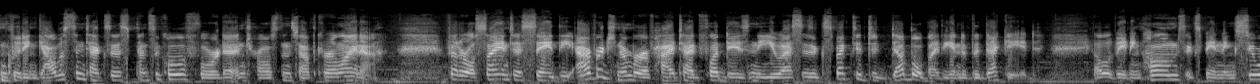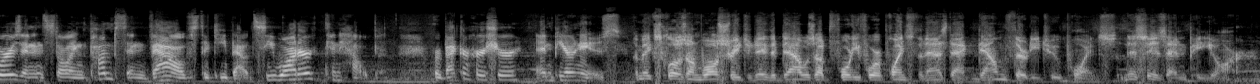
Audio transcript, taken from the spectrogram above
including Galveston, Texas, Pensacola, Florida, and Charleston, South Carolina. Federal scientists say the average number of high tide flood days in the U.S. is expected to double by the end of the decade. Elevating homes, expanding sewers, and installing pumps and valves to keep out seawater can help. Rebecca NPR News. The mix close on Wall Street today. The Dow was up 44 points, the Nasdaq down 32 points. This is NPR.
